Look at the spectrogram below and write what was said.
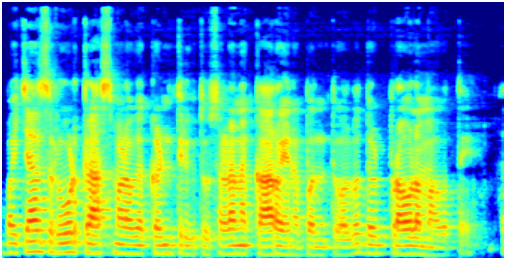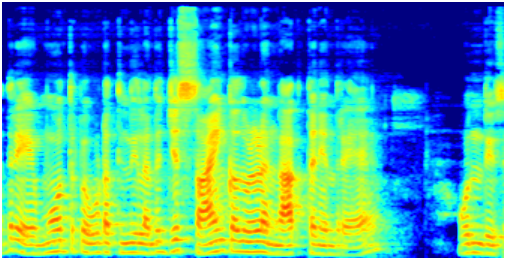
ಬೈ ಚಾನ್ಸ್ ರೋಡ್ ಕ್ರಾಸ್ ಮಾಡುವಾಗ ಕಣ್ಣು ತಿರುಗಿತು ಸಡನ್ನಾಗಿ ಕಾರೋ ಏನೋ ಬಂತು ಅಲ್ವಾ, ದೊಡ್ಡ ಪ್ರಾಬ್ಲಮ್ ಆಗುತ್ತೆ. ಆದರೆ ಮೂವತ್ತು ರೂಪಾಯಿ ಊಟ ತಿಂದಿಲ್ಲ ಅಂದರೆ ಜಸ್ಟ್ ಸಾಯಂಕಾಲದೊಳಗಡೆ ಹಂಗೆ ಆಗ್ತಾನೆ ಅಂದರೆ ಒಂದು ದಿವಸ,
